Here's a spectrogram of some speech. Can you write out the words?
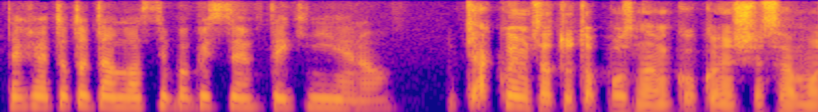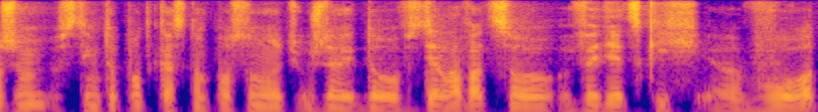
Takže toto tam vlastne popisujem v tej knihe. No. Ďakujem za túto poznámku. Konečne sa môžem s týmto podcastom posunúť už aj do vzdelávaco-vedeckých e, vôd,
